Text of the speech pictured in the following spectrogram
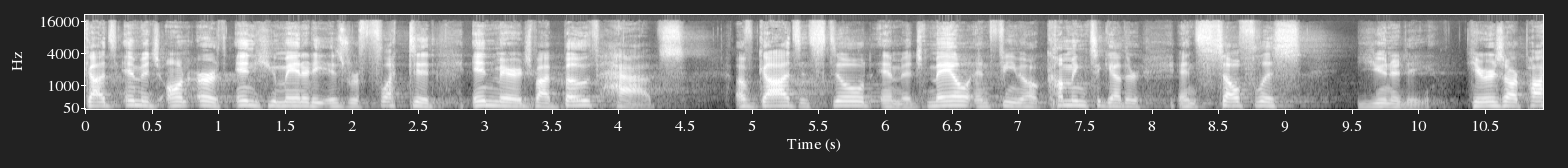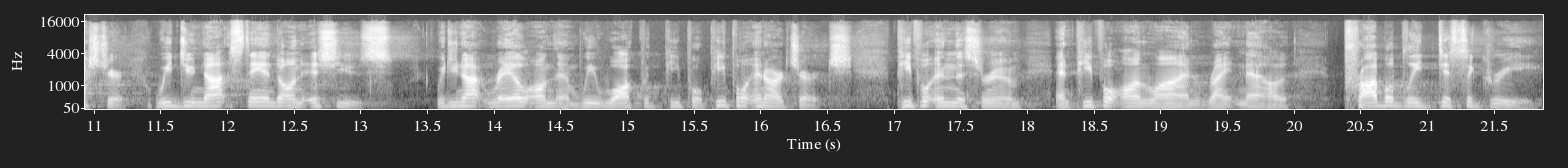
God's image on earth in humanity is reflected in marriage by both halves of God's instilled image, male and female, coming together in selfless unity. Here is our posture we do not stand on issues, we do not rail on them. We walk with people, people in our church, people in this room, and people online right now probably disagree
